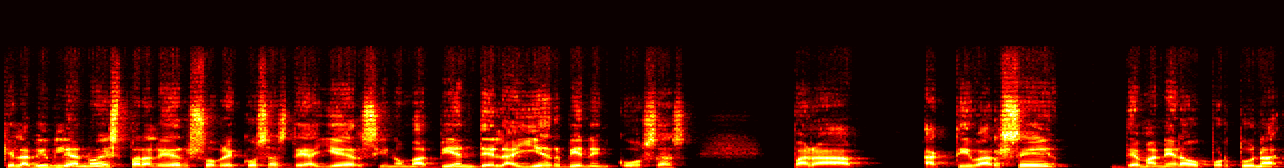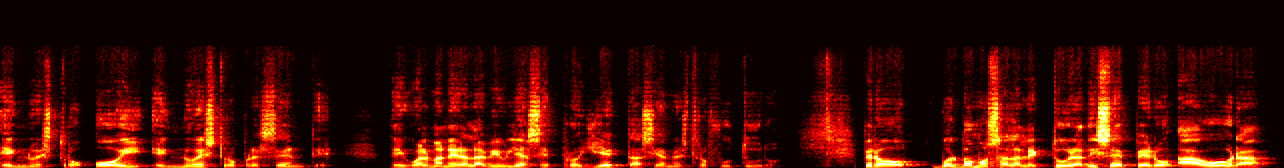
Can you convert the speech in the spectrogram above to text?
Que la Biblia no es para leer sobre cosas de ayer, sino más bien del ayer vienen cosas para activarse de manera oportuna en nuestro hoy, en nuestro presente. De igual manera la Biblia se proyecta hacia nuestro futuro. Pero volvamos a la lectura. Dice, pero ahora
